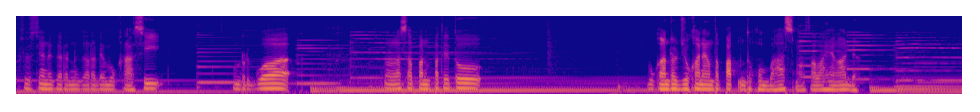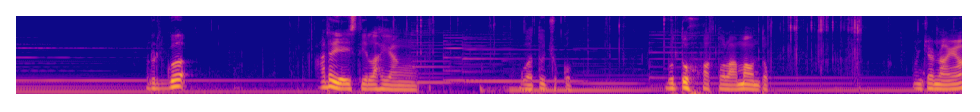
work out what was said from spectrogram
khususnya negara-negara demokrasi menurut gue 1984 itu bukan rujukan yang tepat untuk membahas masalah yang ada. Menurut gue ada ya istilah yang gue tuh cukup butuh waktu lama untuk mencernanya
